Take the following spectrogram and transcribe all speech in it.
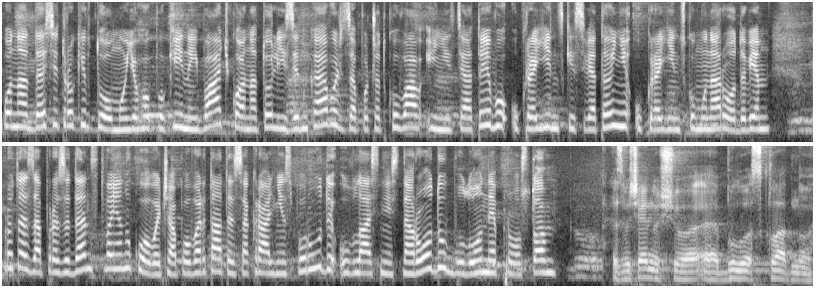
Понад 10 років тому його покійний батько Анатолій Зінкевич започаткував ініціативу Українські святині українському народові. Проте за президентства Януковича повертати сакральні споруди у власність народу було непросто. Звичайно, що е, було складно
